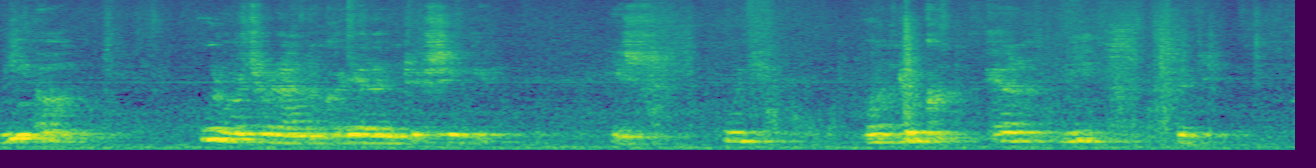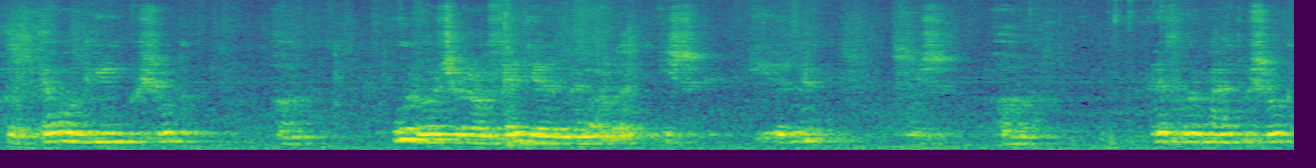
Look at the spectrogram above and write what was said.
mi a úrvacsorának a jelentősége. És úgy mondtuk el mi, hogy az evangélikusok a úrvacsora fegyelme alatt is élnek, és a reformátusok,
